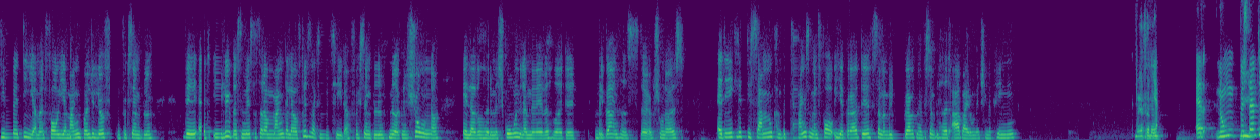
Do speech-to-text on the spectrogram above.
de værdier, man får i at mange bolde i luften, for eksempel, ved at i løbet af semester, så er der mange, der laver fritidsaktiviteter, for eksempel med organisationer, eller hvad hedder det, med skolen, eller med, hvad hedder det, velgørenhedsorganisationer også er det ikke lidt de samme kompetencer, man får i at gøre det, som man ville gøre, hvis man for eksempel havde et arbejde, hvor man tjener penge? Må jeg tage den? Ja. Er der nogen bestemte,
